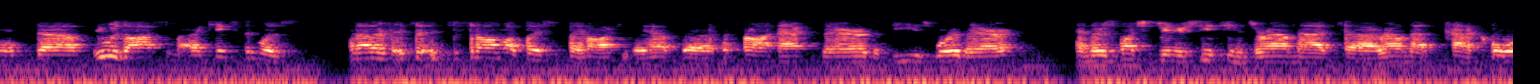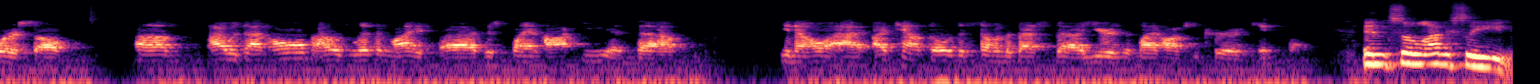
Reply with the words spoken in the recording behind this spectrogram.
and uh, it was awesome. Uh, Kingston was another. It's a, it's a phenomenal place to play hockey. They have the, the Frontenacs there, the Bees were there, and there's a bunch of junior C teams around that uh, around that kind of core. So um, I was at home. I was living life, uh, just playing hockey, and uh, you know I, I count those as some of the best uh, years of my hockey career in Kingston. And so obviously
